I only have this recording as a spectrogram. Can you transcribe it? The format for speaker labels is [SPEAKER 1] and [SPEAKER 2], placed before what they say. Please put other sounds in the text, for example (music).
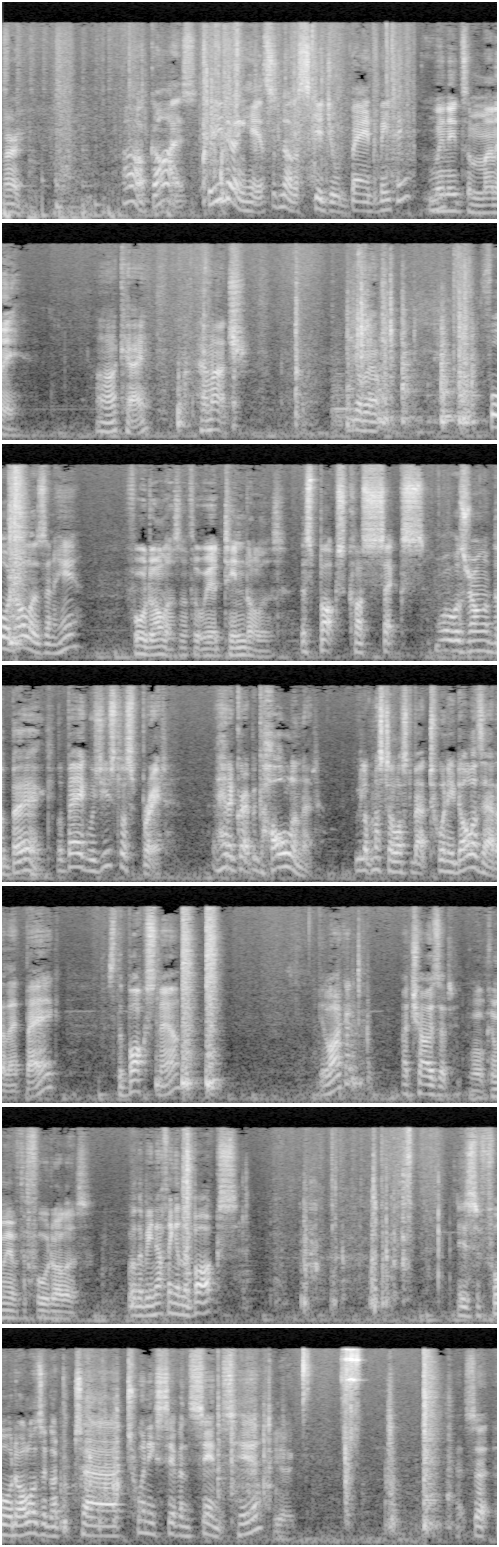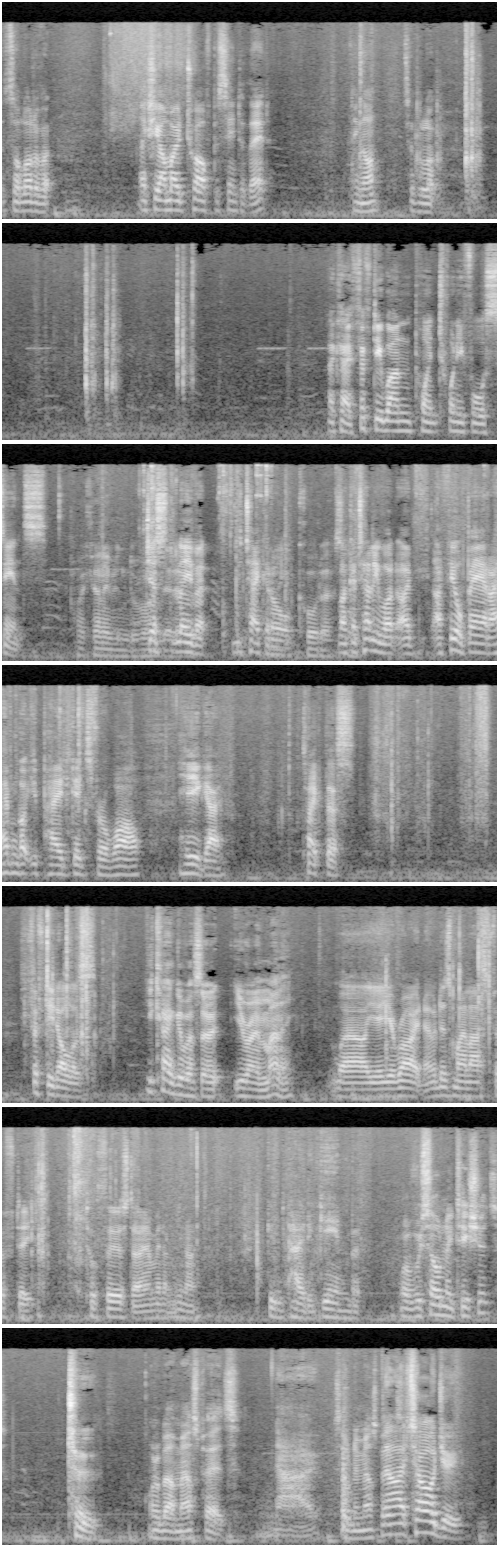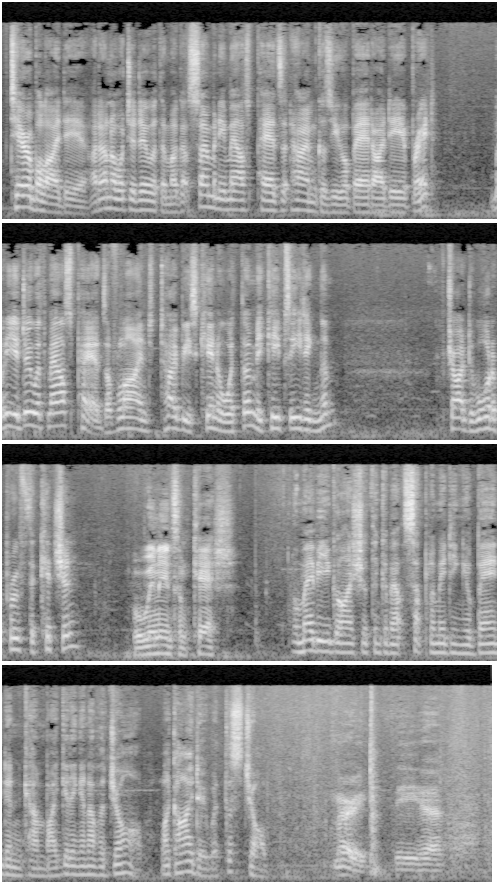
[SPEAKER 1] Murray,
[SPEAKER 2] Oh, guys, what are you doing here? This is not a scheduled band meeting.
[SPEAKER 1] we need some money.
[SPEAKER 2] Oh, okay. How much? You got about four dollars in here.
[SPEAKER 1] Four dollars. I thought we had ten dollars.
[SPEAKER 2] This box cost six.
[SPEAKER 3] What was wrong with the bag?
[SPEAKER 2] The bag was useless, Brett. It had a great big hole in it. We must have lost about twenty dollars out of that bag. It's the box now. You like it? I chose it.
[SPEAKER 1] Well, can we have the four dollars?
[SPEAKER 2] Will there be nothing in the box? There's four dollars. I got uh, twenty-seven cents here.
[SPEAKER 1] Yeah.
[SPEAKER 2] That's it. That's a lot of it. Actually, I'm owed twelve percent of that. Hang on. Let's have a look. Okay, fifty-one point twenty-four cents.
[SPEAKER 1] I can't even divide
[SPEAKER 2] it.
[SPEAKER 1] Just
[SPEAKER 2] leave it. You take it all.
[SPEAKER 1] Quarter.
[SPEAKER 2] Like I tell you what, I, I feel bad. I haven't got you paid gigs for a while. Here you go. Take this. Fifty dollars.
[SPEAKER 1] you can't give us uh your own money.
[SPEAKER 2] Well, yeah, you're right. No, it is my last fifty till Thursday. I mean, I'm you know getting paid again, but
[SPEAKER 3] Well, have we sold any t-shirts?
[SPEAKER 2] two.
[SPEAKER 3] What about mouse pads?
[SPEAKER 2] No.
[SPEAKER 3] Sold any mouse pads?
[SPEAKER 2] No, I told you. Terrible idea. I don't know what to do with them. I've got so many mouse pads at home because of your bad idea, Brett. What do you do with mouse pads? I've lined Toby's kennel with them. He keeps eating them. I've tried to waterproof the kitchen.
[SPEAKER 1] Well, we need some cash.
[SPEAKER 2] Or maybe you guys should think about supplementing your band income by getting another job, like I do with this job.
[SPEAKER 4] Murray, the uh,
